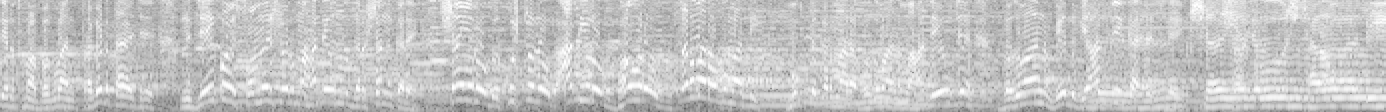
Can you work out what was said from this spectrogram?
તીર્થમાં ભગવાન પ્રગટ થાય છે અને જે કોઈ સોમેશ્વર મહાદેવનું દર્શન કરે ક્ષય રોગ કુષ્ઠ રોગ આદિ રોગ ભવ રોગ મુક્ત કરનારા ભગવાન મહાદેવ છે. ભગવાન વેદ વ્યાસજી કહે છે. ક્ષયગોષ્ઠાદિ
